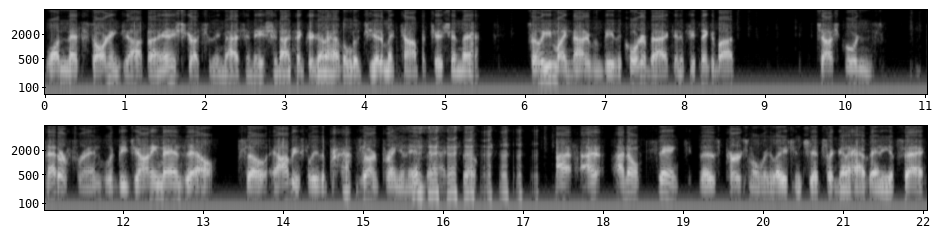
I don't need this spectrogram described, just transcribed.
won that starting job by any stretch of the imagination. I think they're going to have a legitimate competition there. So he might not even be the quarterback. And if you think about Josh Gordon's better friend would be Johnny Manziel. So obviously the Browns aren't bringing him back. So I, I I don't think those personal relationships are going to have any effect.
